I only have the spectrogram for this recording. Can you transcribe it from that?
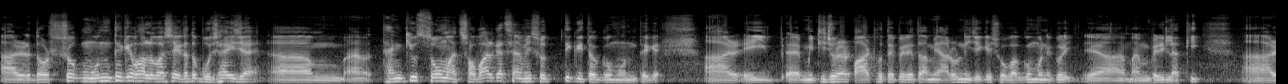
আর দর্শক মন থেকে ভালোবাসে এটা তো বোঝাই যায়। থ্যাংক ইউ সো মাচ সবার কাছে আমি সত্যি কৃতজ্ঞ মন থেকে। আর এই আহ, মিঠি জোড়ার পার্ট হতে পেরে তো আমি আরও নিজেকে সৌভাগ্য মনে করি। আই এম ভেরি লাকি আর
